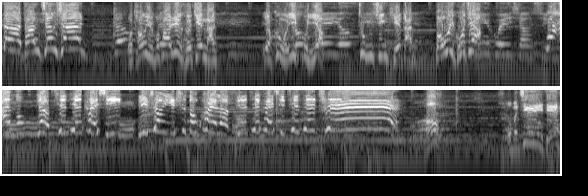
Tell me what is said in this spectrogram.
大唐江山。我唐宇不怕任何艰难，要跟我义父一样，忠心铁胆，保卫国家。我阿奴要天天开心，一生一世都快乐，天天开心，天天吃。好，我们今日一别，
